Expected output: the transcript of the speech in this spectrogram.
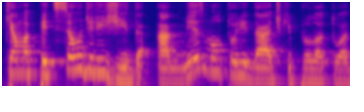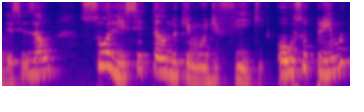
que é uma petição dirigida à mesma autoridade que prolatou a decisão, solicitando que modifique ou suprima,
